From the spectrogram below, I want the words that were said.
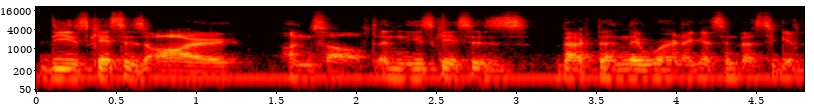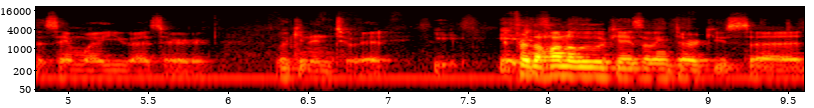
these cases are unsolved? And these cases back then they weren't, I guess, investigated the same way you guys are looking into it. For the Honolulu case, I think Derrick, you said,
